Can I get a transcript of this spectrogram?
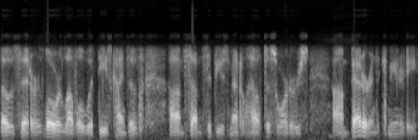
those that are lower level with these kinds of um, substance abuse, mental health disorders um, better in the community.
